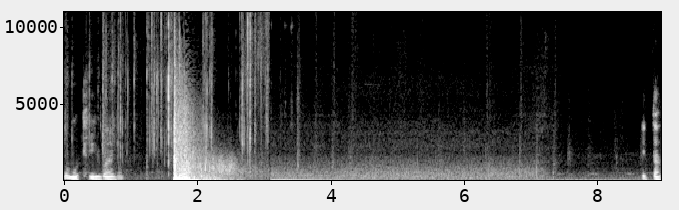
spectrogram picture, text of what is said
너무 긴 거야 이거 있다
